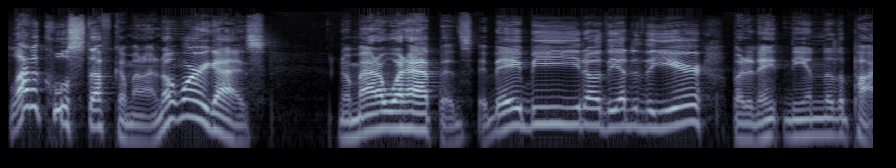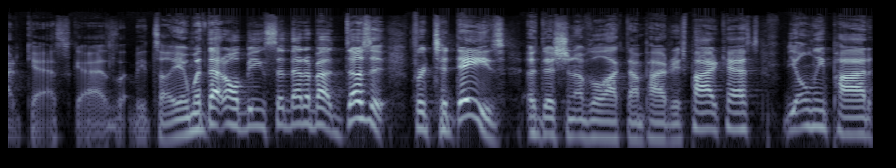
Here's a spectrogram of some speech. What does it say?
A lot of cool stuff coming on. Don't worry, guys no matter what happens. It may be, you know, the end of the year, but it ain't the end of the podcast, guys. Let me tell you. And with that all being said, that about does it for today's edition of the Locked On Padres podcast, the only pod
